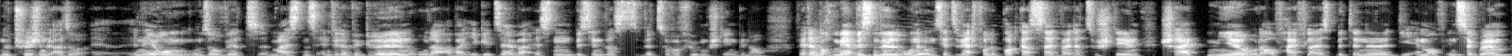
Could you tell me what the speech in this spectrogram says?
Nutrition, also äh, Ernährung und so wird meistens entweder wir grillen oder aber ihr geht selber essen, ein bisschen was wird zur Verfügung stehen, genau. Wer dann noch mehr wissen will, ohne uns jetzt wertvolle Podcast-Zeit weiter zu stehlen, schreibt mir oder auf Highflyers bitte eine DM auf Instagram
